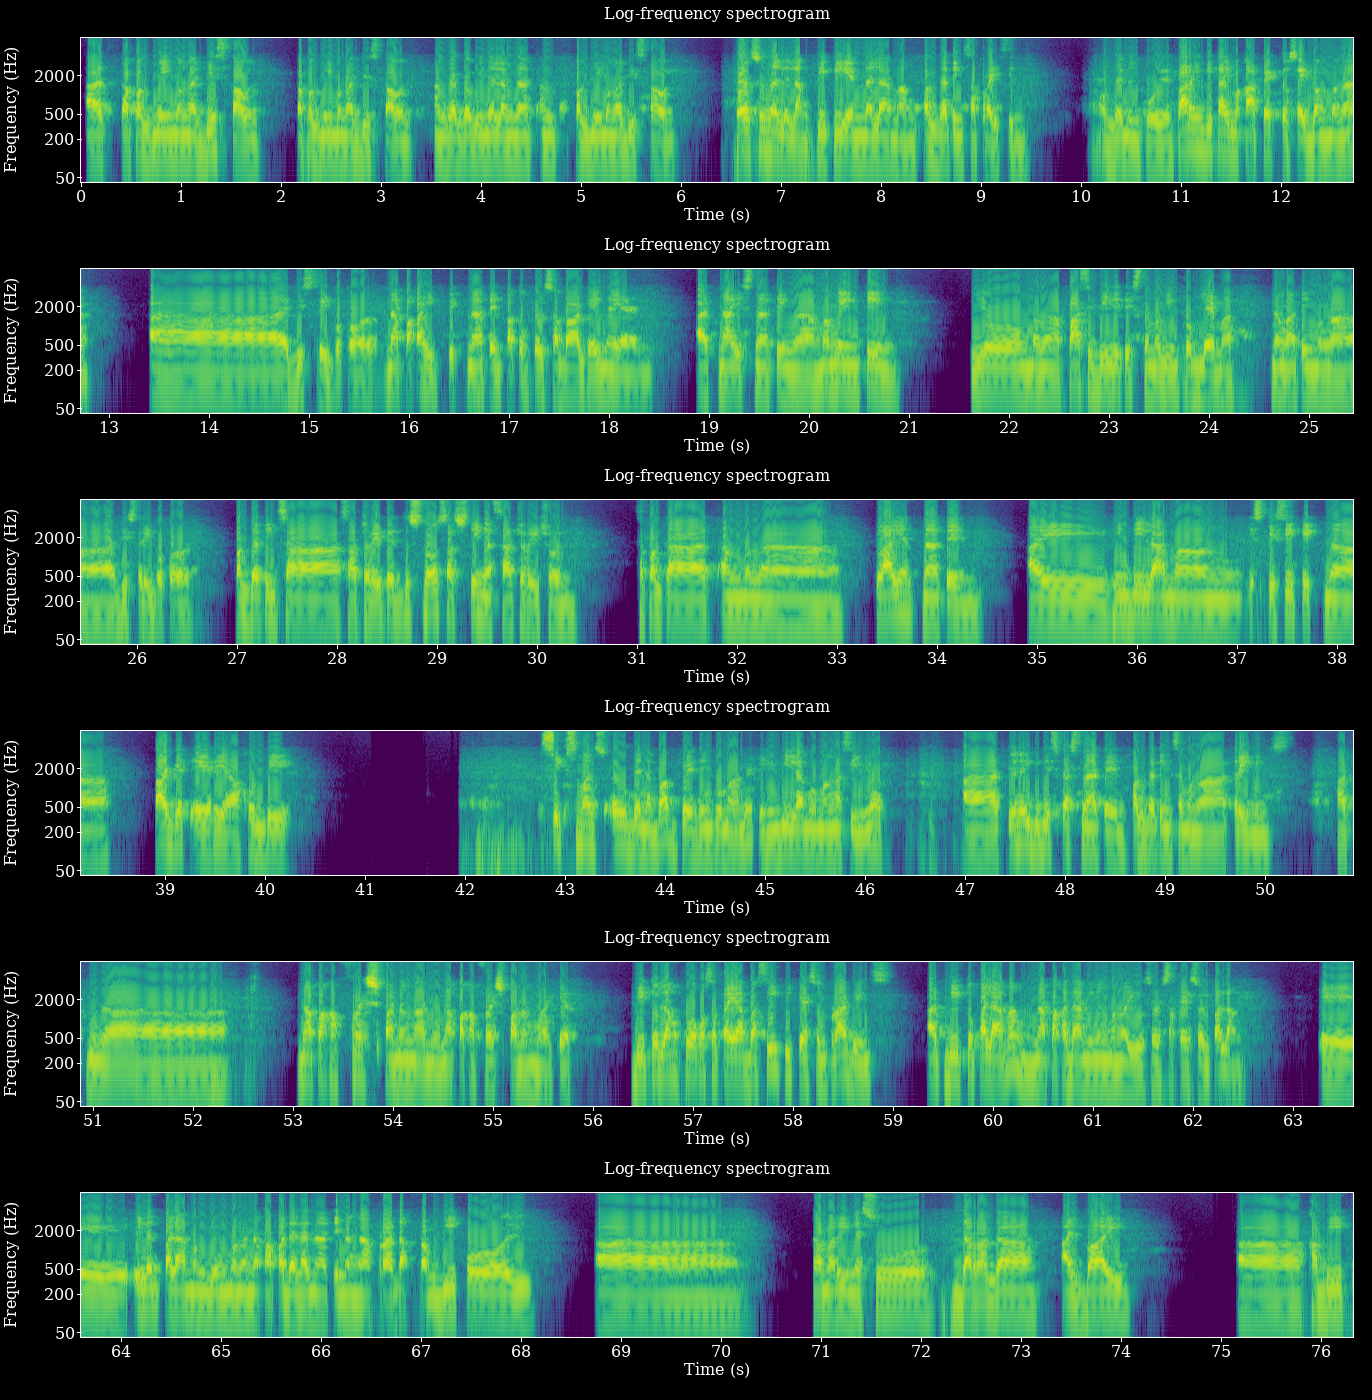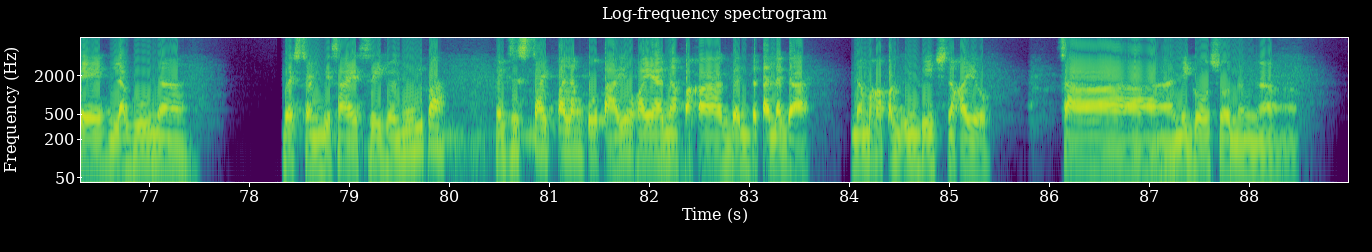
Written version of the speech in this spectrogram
at kapag may mga discount, kapag may mga discount, ang gagawin na lang natin, ang, pag may mga discount, personal na lang, PPM na lamang pagdating sa pricing. O ganun po yun. Para hindi tayo maka-apekto sa ibang mga ah, distributor. Napakahigpit natin patungkol sa bagay na yan at nais nating ah, ma-maintain yung mga possibilities na maging problema ng ating mga distributor. Pagdating sa saturated, there's no such thing as saturation sapagkat ang mga client natin ay hindi lamang specific na target area, kundi 6 months old and above pwedeng gumamit, eh, hindi lamang mga senior. At yun ay i-discuss natin pagdating sa mga trainings. At uh, napaka-fresh pa ng ano, napaka-fresh pa ng market. Dito lang po ako sa Tayaba City, Quezon Province. At dito pa lamang, napakadami ng mga users sa Quezon pa lang. Eh, ilan pa lamang yung mga napapadala natin ng uh, product from Bicol, ah, Camarines Sur, Daraga, Albay, ah, Cavite, Laguna, Western Visayas region. Hindi pa. Nag-start pa lang po tayo. Kaya napakaganda talaga na makapag-engage na kayo sa negosyo ng uh,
